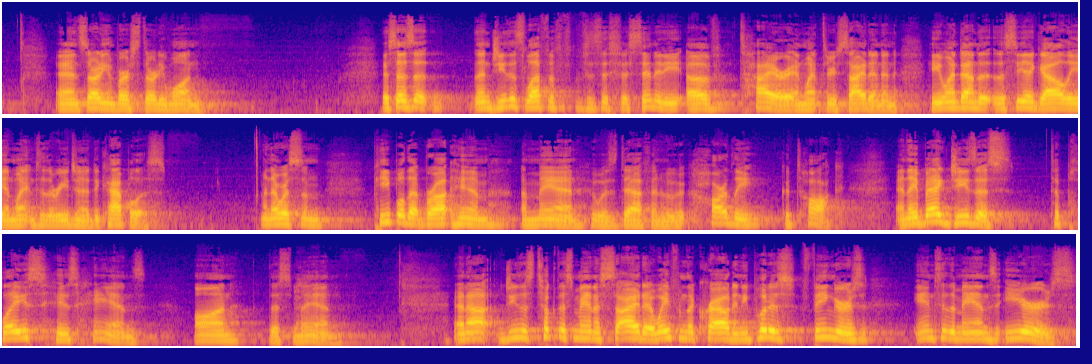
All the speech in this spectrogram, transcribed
and starting in verse 31. It says that then Jesus left the vicinity of Tyre and went through Sidon, and he went down to the Sea of Galilee and went into the region of Decapolis. And there were some people that brought him a man who was deaf and who hardly could talk. And they begged Jesus to place his hands on this man. And uh, Jesus took this man aside, away from the crowd, and he put his fingers into the man's ears.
